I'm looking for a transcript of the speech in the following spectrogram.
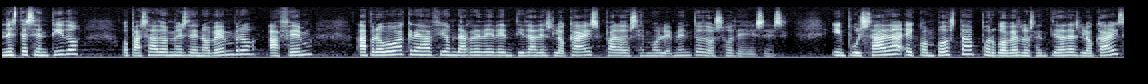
Neste sentido, o pasado mes de novembro, a FEM aprobou a creación da rede de entidades locais para o desenvolvemento dos ODS, impulsada e composta por gobernos de entidades locais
